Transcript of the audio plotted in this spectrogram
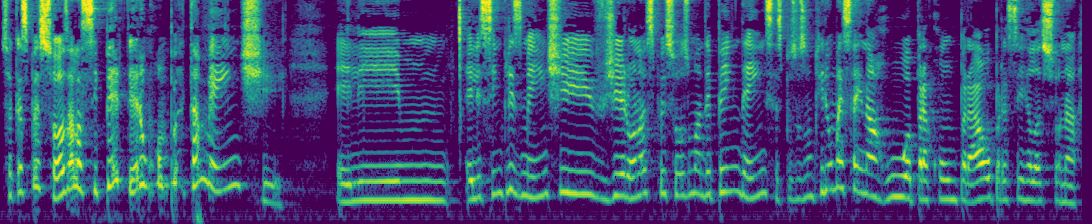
Só que as pessoas elas se perderam completamente. Ele, ele simplesmente gerou nas pessoas uma dependência. As pessoas não queriam mais sair na rua para comprar ou para se relacionar.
